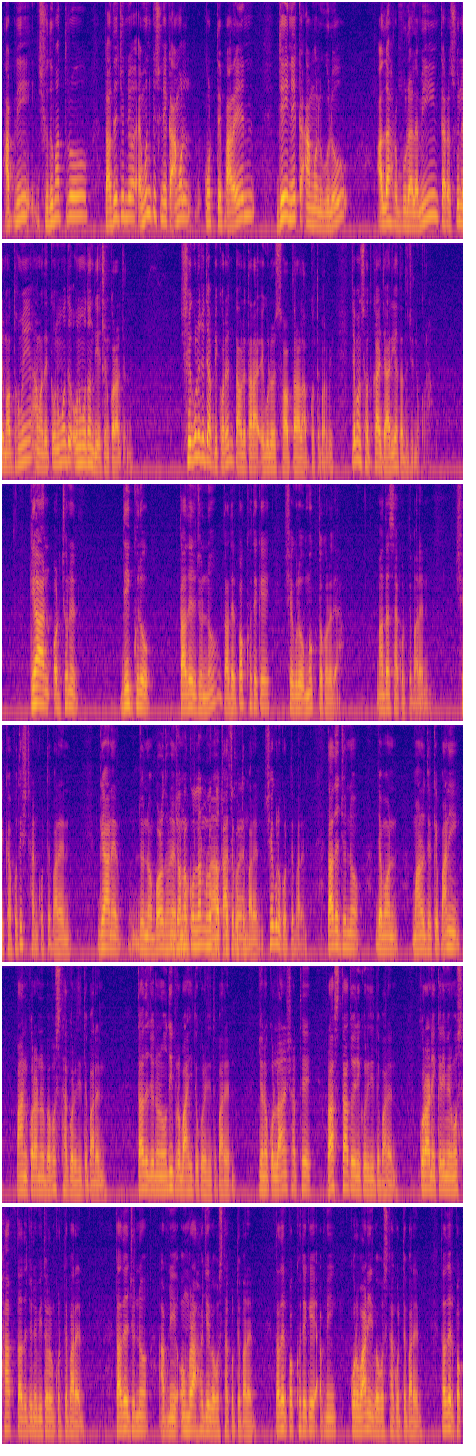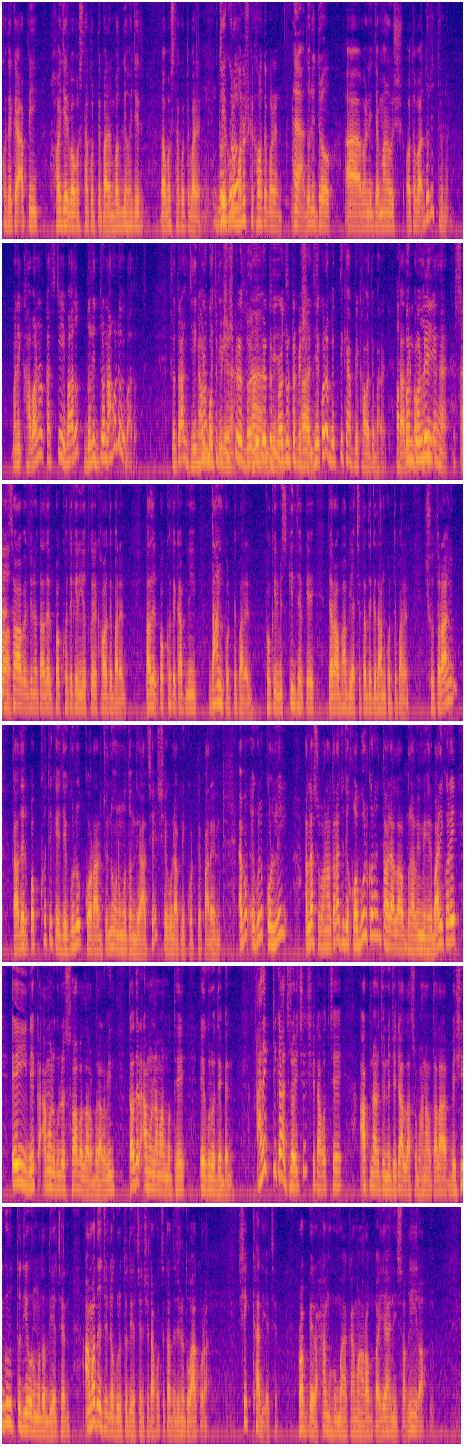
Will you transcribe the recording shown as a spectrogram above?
আপনি শুধুমাত্র তাদের জন্য এমন কিছু নেক আমল করতে পারেন, যেই নেক আমলগুলো আল্লাহ রব্বুল আলমিন তার রসুলের মাধ্যমে আমাদেরকে অনুমোদন অনুমোদন দিয়েছেন করার জন্য। সেগুলো যদি আপনি করেন তাহলে তারা এগুলোর সব তারা লাভ করতে পারবে। যেমন সদকায় জারিয়া তাদের জন্য করা। জ্ঞান অর্জনের দিকগুলো তাদের জন্য তাদের পক্ষ থেকে সেগুলো মুক্ত করে দেয়া। মাদ্রাসা করতে পারেন শিক্ষা প্রতিষ্ঠান করতে পারেন জ্ঞানের জন্য বড় ধরনের জনকল্যাণমূলক কাজ করতে। পারেন সেগুলো করতে পারেন। তাদের জন্য যেমন মানুষদেরকে পানি পান করানোর ব্যবস্থা করে দিতে পারেন তাদের জন্য নদী প্রবাহিত করে দিতে পারেন। জনকল্যাণের স্বার্থে রাস্তা তৈরি করে দিতে পারেন। কোরআনে করিমের মোসাফ তাদের জন্য বিতরণ করতে পারেন। তাদের জন্য আপনি ওমরা হজের ব্যবস্থা করতে পারেন। তাদের পক্ষ থেকে আপনি কোরবানির ব্যবস্থা করতে পারেন। তাদের পক্ষ থেকে আপনি হজের ব্যবস্থা করতে পারেন বদলি হজের ব্যবস্থা করতে পারেন। যেগুলো মানুষকে খাওয়াতে পারেন। হ্যাঁ দরিদ্র মানে যে মানুষ অথবা দরিদ্র নয় মানে খাবানোর কাজটি ইবাদত দরিদ্র না হলেও ইবাদত। সুতরাং যে কোনো বলছি বিশেষ হ্যাঁ, করে দরিদ্রদের হ্যাঁ, জি, প্রয়োজনটা বেশি। যে কোনো ব্যক্তিকে আপনি খাওয়াতে পারেন। আপ্যায়ন পক্ষ করলেই থেকে, হ্যাঁ সওয়াব। সবাবের জন্য তাদের পক্ষ থেকে নিয়ত করে খাওয়াতে পারেন। তাদের পক্ষ থেকে আপনি দান করতে পারেন। ফকির মিসকিনদেরকে যারা অভাবী আছে তাদেরকে দান করতে পারেন। সুতরাং তাদের পক্ষ থেকে যেগুলো করার জন্য অনুমোদন দেওয়া আছে সেগুলো আপনি করতে পারেন। এবং এগুলো করলেই আল্লাহ সুবাহ তারা যদি কবুল করেন তাহলে আল্লাহ রব্বুল আলমী মেহরবানি করে এই নেক আমলগুলোর সব আল্লাহ রব্বুল আলমিন তাদের আমল নামার মধ্যে এগুলো দেবেন। আরেকটি কাজ রয়েছে, সেটা হচ্ছে আপনার জন্য যেটা আল্লাহ সুবাহ তালা বেশি গুরুত্ব দিয়ে অনুমোদন দিয়েছেন, আমাদের জন্য গুরুত্ব দিয়েছেন, সেটা হচ্ছে তাদের জন্য দোয়া করা, শিক্ষা দিয়েছেন। রব্বের হাম হুমা কামা রব্বা ইয়ানি সগীরা।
